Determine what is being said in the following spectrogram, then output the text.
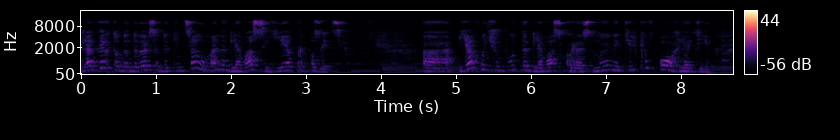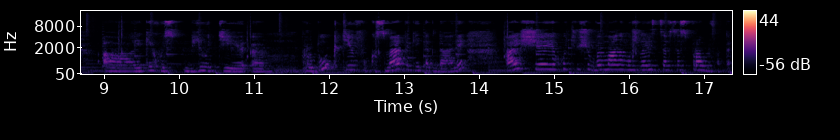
для тих, хто додивився до кінця, у мене для вас є пропозиція. Е, Я хочу бути для вас корисною не тільки в огляді якихось б'юті ем, продуктів, косметики і так далі. А ще я хочу, щоб ви мали можливість це все спробувати.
